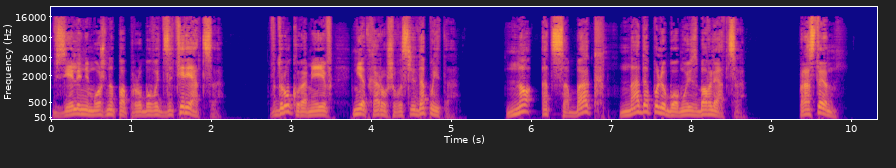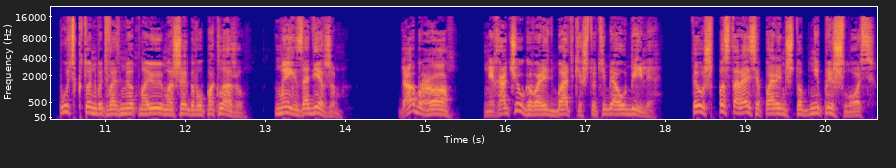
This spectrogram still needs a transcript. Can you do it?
В зелени можно попробовать затеряться. Вдруг у ромеев нет хорошего следопыта. Но от собак надо по-любому избавляться. Простен, пусть кто-нибудь возьмет мою и Машегову поклажу. Мы их задержим. Добро. Не хочу говорить батьке, что тебя убили. Ты уж постарайся, парень, чтобы не пришлось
